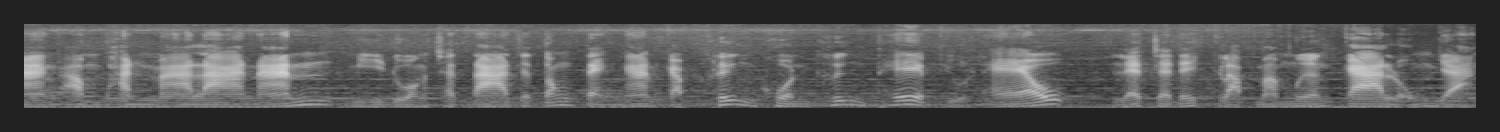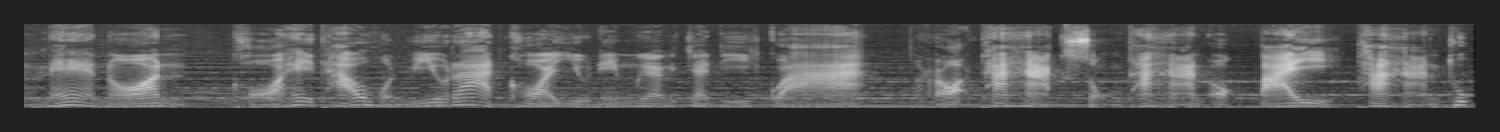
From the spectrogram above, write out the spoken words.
นางอัมพันมาลานั้น มีดวงชะตาจะต้องแต่งงานกับครึ่งคนครึ่งเทพอยู่แล้ว และจะได้กลับมาเมืองกาหลงอย่างแน่นอน ขอให้เท้าหนวิราชคอยอยู่ในเมืองจะดีกว่า เพราะถ้าหากส่งทหารออกไป ทหารทุก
